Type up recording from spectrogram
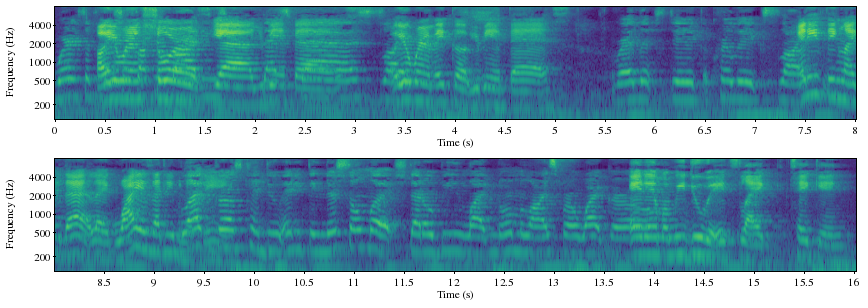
wearing something. Oh, you're wearing shorts. Yeah, you're being fast. fast, oh, you're wearing makeup. You're being fast. red lipstick, acrylics, like Anything like that. Like, why is that even a Black girls can do anything. There's so much that'll be like normalized for a white girl. and then when we do it, it's like taken,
